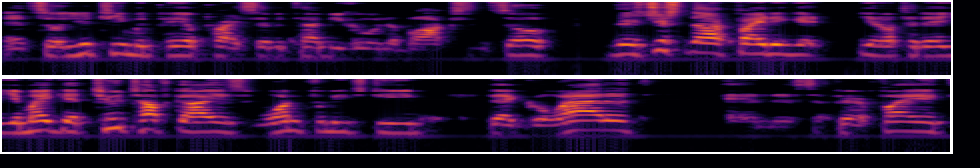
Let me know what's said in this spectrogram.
and so your team would pay a price every time you go in the box. And so there's just not fighting it, you know. Today you might get two tough guys, one from each team, that go at it, and it's a fair fight,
